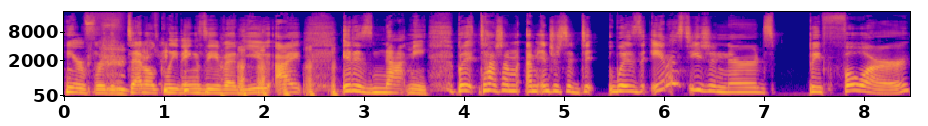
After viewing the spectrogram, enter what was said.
here for the dental cleanings. Even you, I. It is not me. But Tasha, I'm, I'm interested. Was anesthesia nerds before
